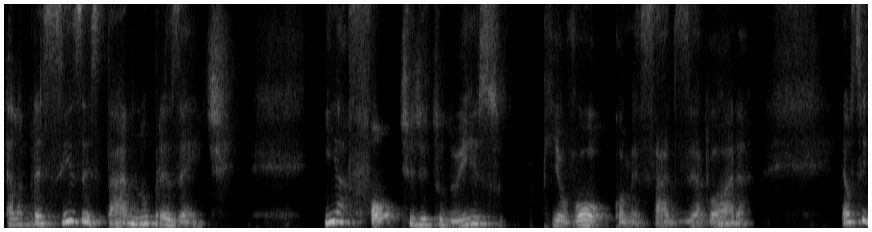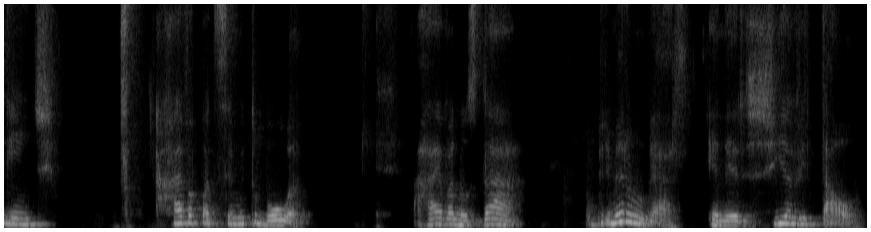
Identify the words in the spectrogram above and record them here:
ela precisa estar no presente. E a fonte de tudo isso, que eu vou começar a dizer agora, é o seguinte: a raiva pode ser muito boa, a raiva nos dá, em primeiro lugar, energia vital.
